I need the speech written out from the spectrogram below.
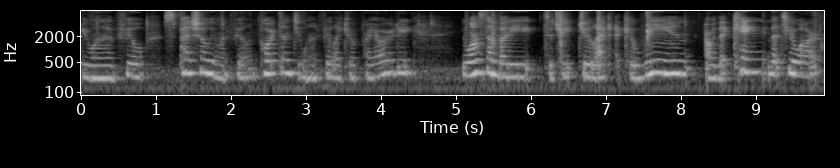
You want to feel special, you want to feel important, you want to feel like you're a priority. You want somebody to treat you like a queen or the king that you are.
